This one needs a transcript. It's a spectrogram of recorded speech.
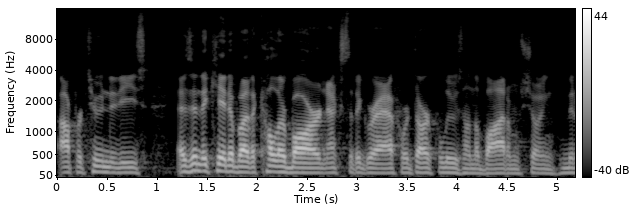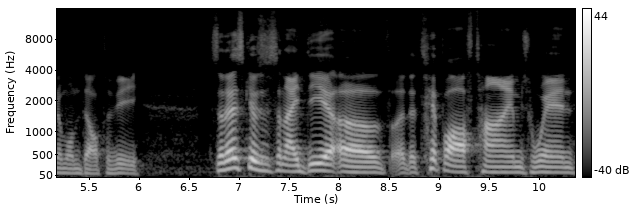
opportunities as indicated by the color bar next to the graph where dark blue is on the bottom showing minimum delta V. So this gives us an idea of uh, the tip-off times when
